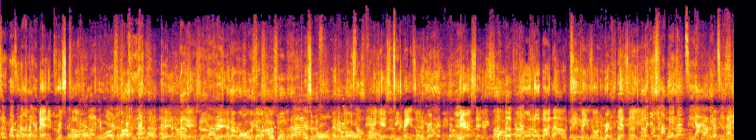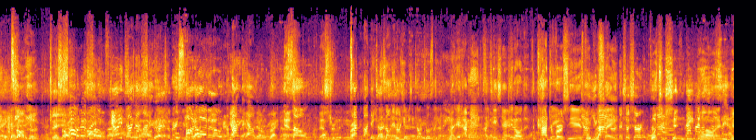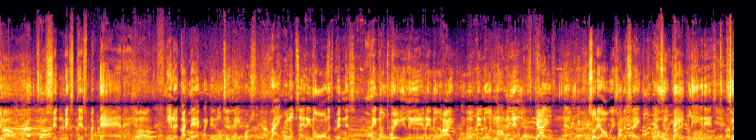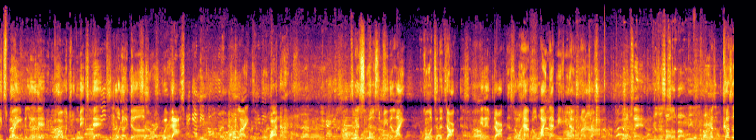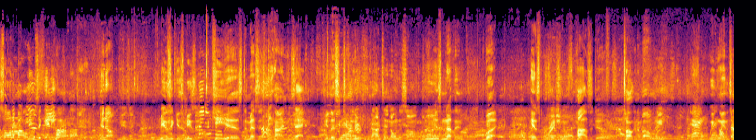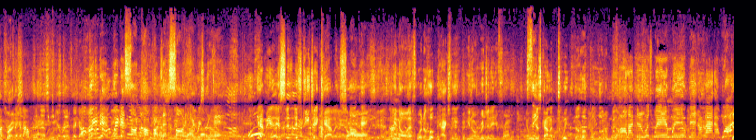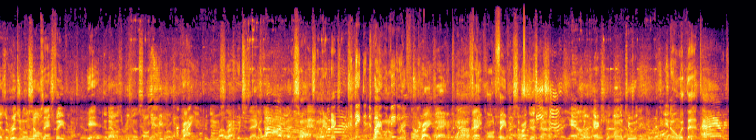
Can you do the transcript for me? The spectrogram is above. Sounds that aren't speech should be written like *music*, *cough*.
DT wasn't on there, And a Chris Clark. I knew artist. Yeah, What's up? And I always smile. It's on. It's on. And yes, T-Pain's on the record. There I said you don't know by now, T-Pain's on the record. Yes, he but is. that's what I meant, not T.I. I meant T-Pain. It's all good. It's all Oh, that's so Y'all got a lot of controversy about the album. Right, yes. So, That's true. Talking about that. You can zone in on him. You can draw close on here. I mean, you know, the controversy is people say what you shouldn't be doing. You know, you shouldn't mix this with that, and you know, you know, like they act like they know T Pain personally. Right. You know what I'm saying? They know all his business. They know where he lived. They know how he grew up. They know his mom and them, and them. So they always trying to say, well, T Pain believe this, T Pain believe that. Why would you mix that, what he does, with gospel? We're like, why not? We're supposed to be the light going to the darkness. And if darkness don't have no light, that means we're not on our job. You know what I'm saying? Because it's all about music. Because it's all about music anyway. You know? Music. Music is music. The key is the message behind the music. Exactly. If you listen to the lyrical content on the song, mm-hmm. it's nothing but inspirational, positive, talking about winning. And we win through Christ. And that's what it's talking about. Where did that, where did that song come from? Is that a song that he originally had? Yeah, I mean, it's, it's, it's DJ Khaled's song. Okay. You know, that's where the hook actually, you know, originated from. And we just kind of tweaked the hook a little bit. All I do was win, win, win, no matter what. Because the original You know song I'm Favorite. Yeah. So that was the original song that we wrote Right. and produced, which is actually one of the uh, songs from their next record. That they did the viral 2103. video for. Right, exactly. 2103 called Favor. So we just kind of add a little extra onto it, you know, with that.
